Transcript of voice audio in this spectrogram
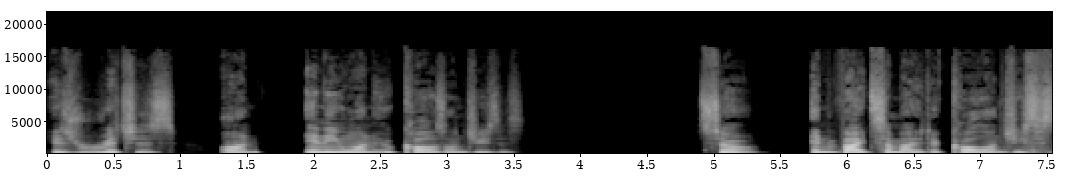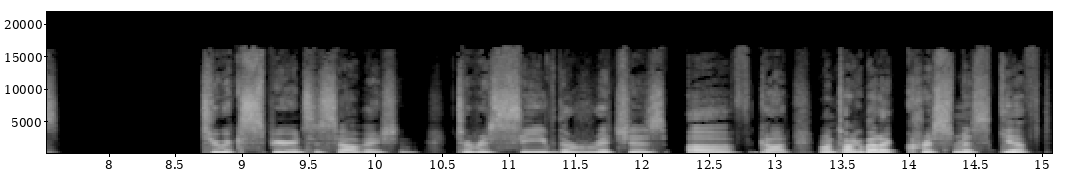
his riches on anyone who calls on Jesus. So invite somebody to call on Jesus, to experience his salvation, to receive the riches of God. You want to talk about a Christmas gift?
